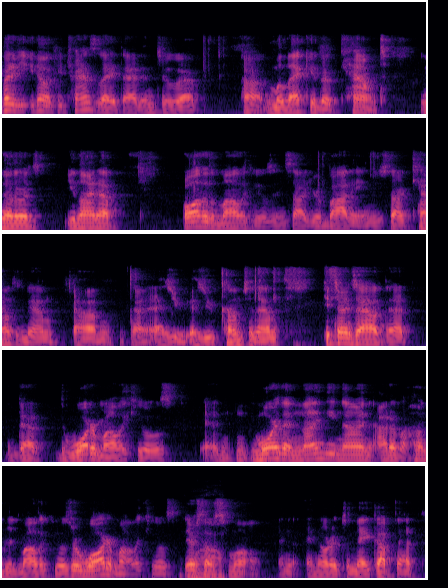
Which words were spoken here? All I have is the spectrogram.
but if you, you know if you translate that into a, a, molecular count, in other words, you line up all of the molecules inside your body and you start counting them um, as you as you come to them. It turns out that that the water molecules more than 99 out of 100 molecules are water molecules. They're wow. so small, in, in order to make up that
